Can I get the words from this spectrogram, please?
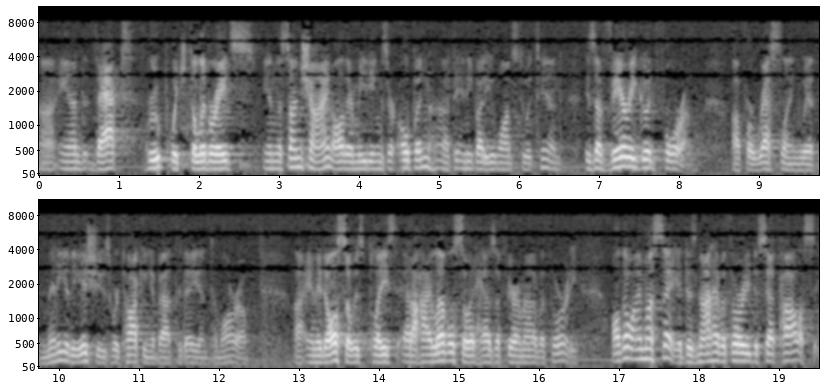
Uh, and that group, which deliberates in the sunshine, all their meetings are open uh, to anybody who wants to attend, is a very good forum uh, for wrestling with many of the issues we're talking about today and tomorrow. Uh, and it also is placed at a high level, so it has a fair amount of authority. Although I must say, it does not have authority to set policy.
